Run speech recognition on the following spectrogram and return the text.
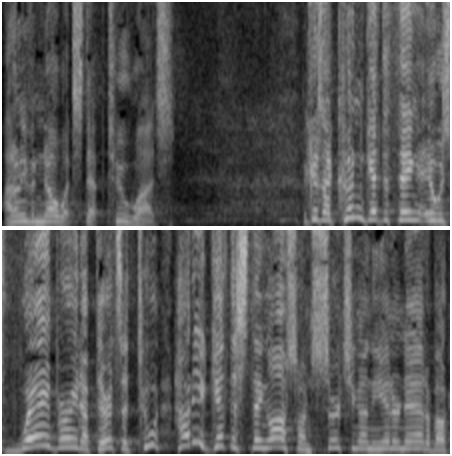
I don't even know what step two was. Because I couldn't get the thing, it was way buried up there. It's a two. How do you get this thing off? So I'm searching on the internet about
